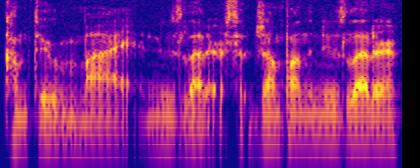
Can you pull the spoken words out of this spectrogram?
come through my newsletter. So jump on the newsletter,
